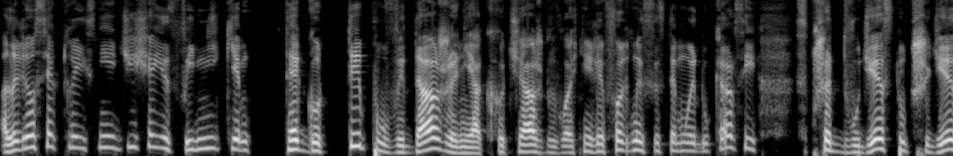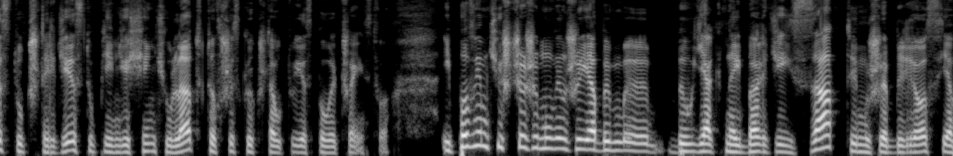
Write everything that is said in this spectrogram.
ale Rosja, która istnieje dzisiaj, jest wynikiem tego typu wydarzeń, jak chociażby właśnie reformy systemu edukacji sprzed 20, 30, 40, 50 lat, to wszystko kształtuje społeczeństwo. I powiem Ci szczerze mówiąc, że ja bym e, był jak najbardziej za tym, żeby Rosja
